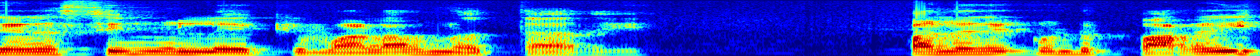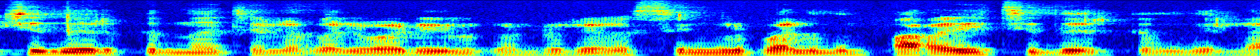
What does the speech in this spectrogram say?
രഹസ്യങ്ങളിലേക്ക് വളർന്നെത്താതെ പലരെ കൊണ്ട് പറയിച്ചു തീർക്കുന്ന ചില പരിപാടികൾ കണ്ടു. രഹസ്യങ്ങൾ പലതും പറയിച്ചു തീർക്കുന്നില്ല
